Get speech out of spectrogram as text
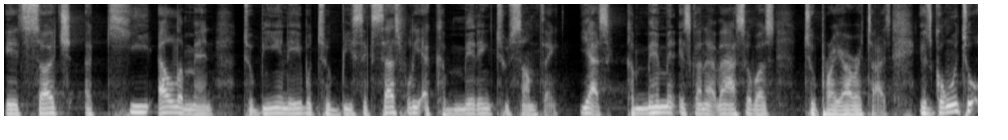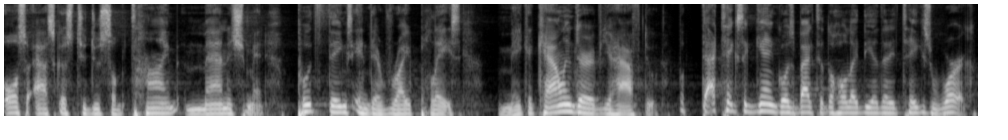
is such a key element to being able to be successfully at committing to something. Yes, commitment is going to ask of us to prioritize. It's going to also ask us to do some time management, put things in their right place. Make a calendar if you have to. But that takes, again, goes back to the whole idea that it takes work.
